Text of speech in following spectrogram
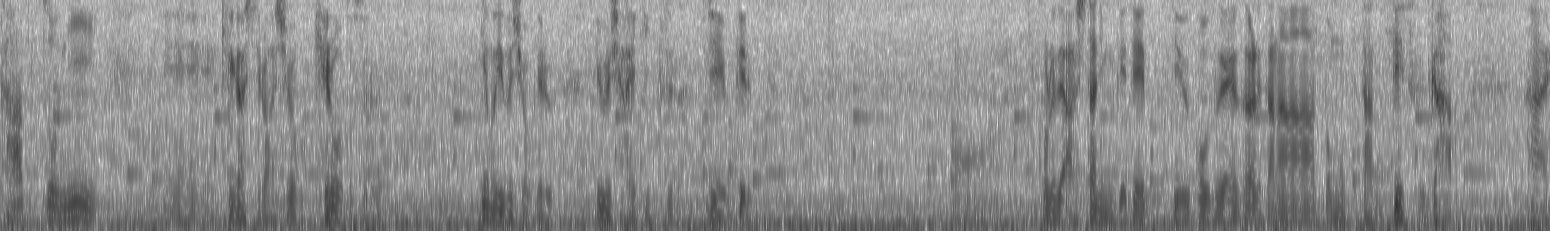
た後に、えー、怪我してる足を蹴ろうとする。でもいぶしを蹴る。いぶしハイキックする J を蹴る。これで明日に向けてっていう構図が描かれたなと思ってたんですが、はい、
